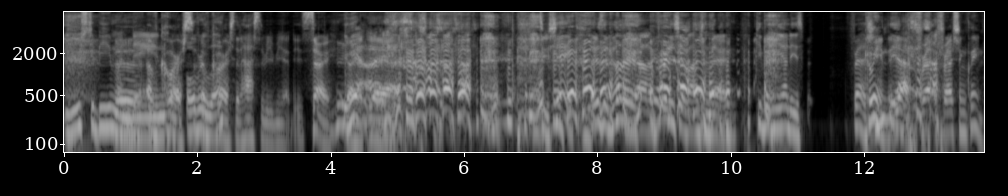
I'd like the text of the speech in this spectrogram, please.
used to be mundane, Uh, of course, or overlooked. of course, it has to be MeUndies. Sorry. Go Yeah, ahead. yeah, Touche. There's another uh, partnership option there. Keeping MeUndies fresh, Clean. Yeah. Fre- fresh and clean.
